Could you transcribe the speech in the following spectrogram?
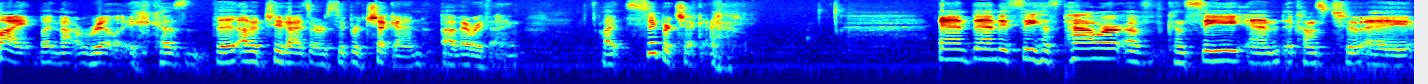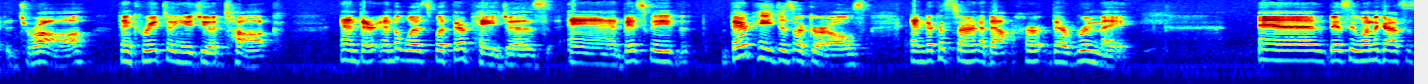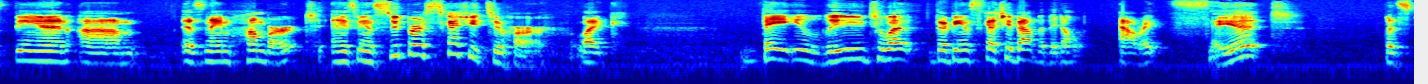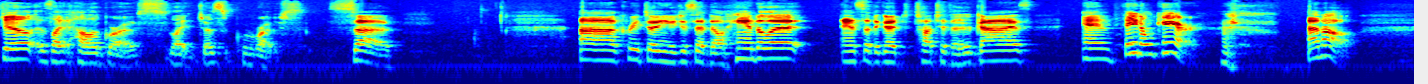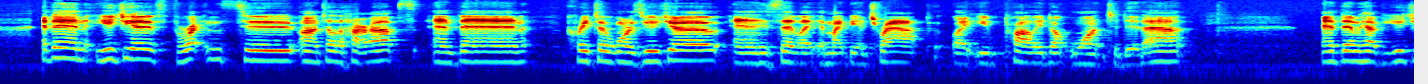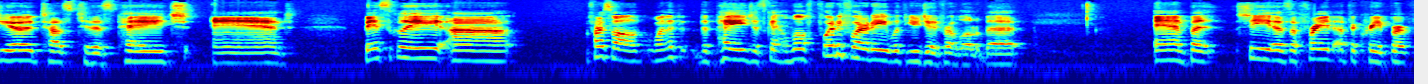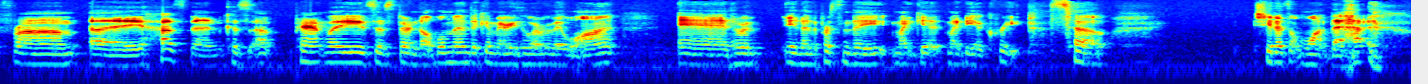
fight, but not really, because the other two guys are super chicken of everything. Like, super chicken. and then they see his power of conceit and it comes to a draw. Then Kirito and Eugeo talk and they're in the woods with their pages and basically their pages are girls and they're concerned about her their roommate. And basically one of the guys is being um, is named Humbert and he's being super sketchy to her. Like they allude to what they're being sketchy about but they don't outright say it. But still it's like hella gross. Like just gross. So uh, Kirito and Eugeo said they'll handle it. And so they go to talk to the guys. And they don't care. at all. And then Eugeo threatens to uh, tell the higher ups. And then Kirito warns Eugeo. And he said like it might be a trap. Like you probably don't want to do that. And then we have Eugeo tells to his page. And basically uh, first of all, one of the, page is getting a little flirty flirty with Eugeo for a little bit. And, but she is afraid of the creeper from a husband because apparently since they're noblemen, they can marry whoever they want. And who, you know, the person they might get might be a creep. So she doesn't want that.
